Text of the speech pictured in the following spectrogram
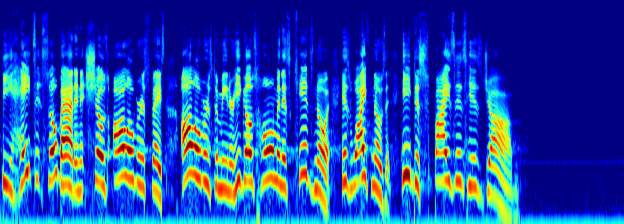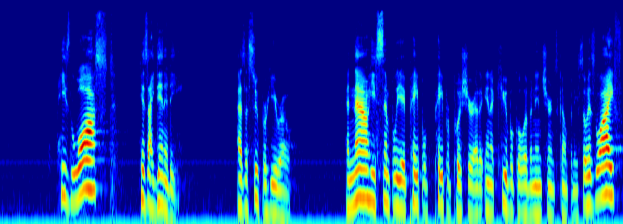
He hates it so bad, and it shows all over his face, all over his demeanor. He goes home, and his kids know it, his wife knows it. He despises his job. He's lost his identity as a superhero. And now he's simply a paper, paper pusher a, in a cubicle of an insurance company. So his life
